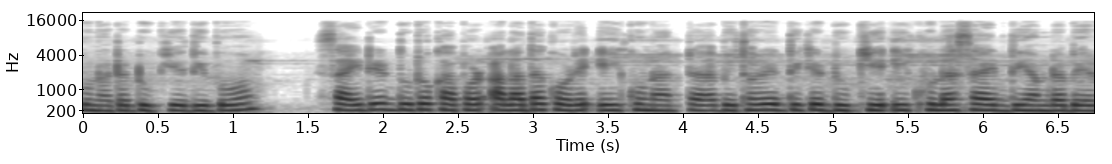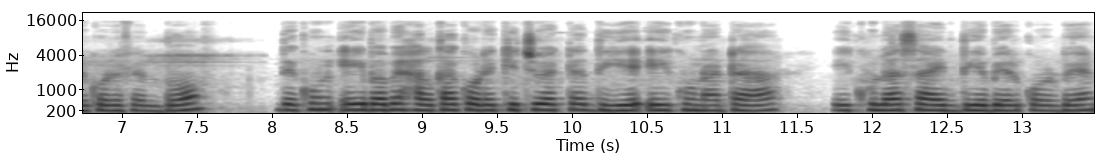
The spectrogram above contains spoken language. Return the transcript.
কোনাটা ঢুকিয়ে দিব। সাইডের দুটো কাপড় আলাদা করে এই কোনাটা ভেতরের দিকে ঢুকিয়ে এই খোলা সাইড দিয়ে আমরা বের করে ফেলব। দেখুন, এইভাবে হালকা করে কিছু একটা দিয়ে এই কোনাটা এই খোলা সাইড দিয়ে বের করবেন।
